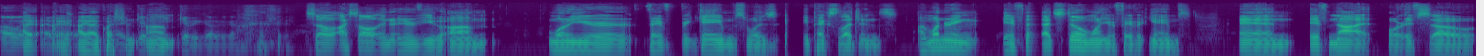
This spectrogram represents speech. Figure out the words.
oh, wait, I- I- I got a question. Give, Um, give me go, go, go. So I saw in an interview, um, one of your favorite games was Apex Legends. I'm wondering if that's still one of your favorite games, and if not, or if so,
